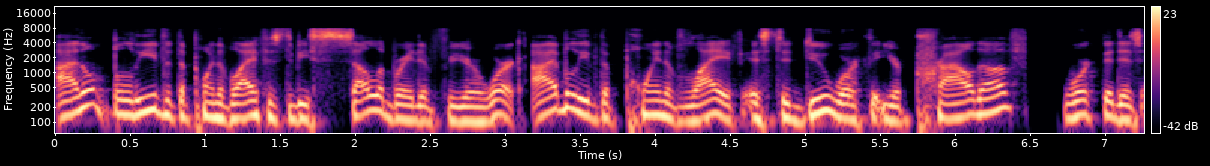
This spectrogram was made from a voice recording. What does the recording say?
I don't believe that the point of life is to be celebrated for your work. I believe the point of life is to do work that you're proud of work that is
